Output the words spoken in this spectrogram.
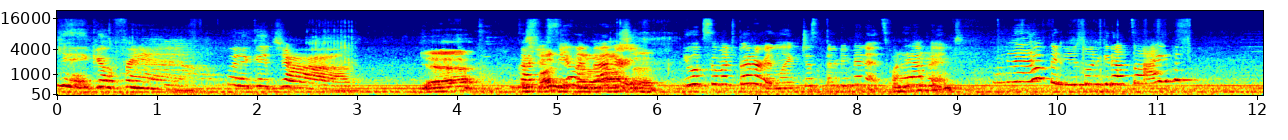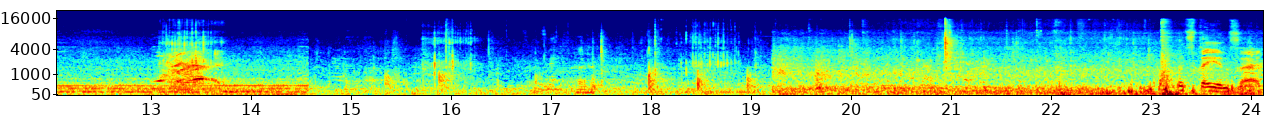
Yay, girlfriend. What a good job. Yeah. I'm glad you're feeling better. You, you look so much better in like just 30 minutes. What happened? What happened? You just want to get outside? Alright. Let's stay inside.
